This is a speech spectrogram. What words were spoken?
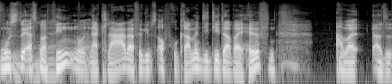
musst du finden, erstmal ja. finden. Und na klar, dafür gibt es auch Programme, die dir dabei helfen, aber also,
